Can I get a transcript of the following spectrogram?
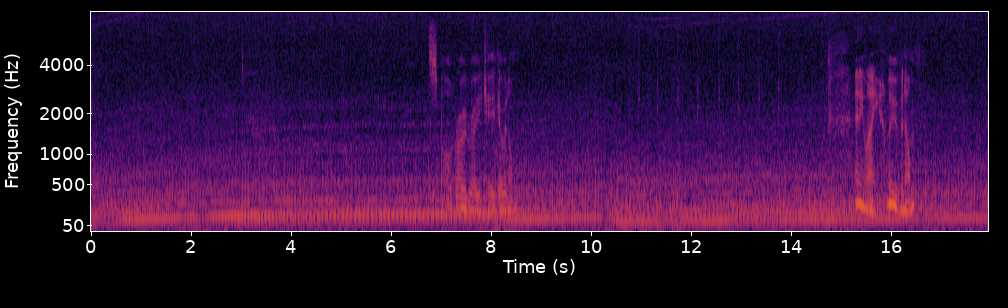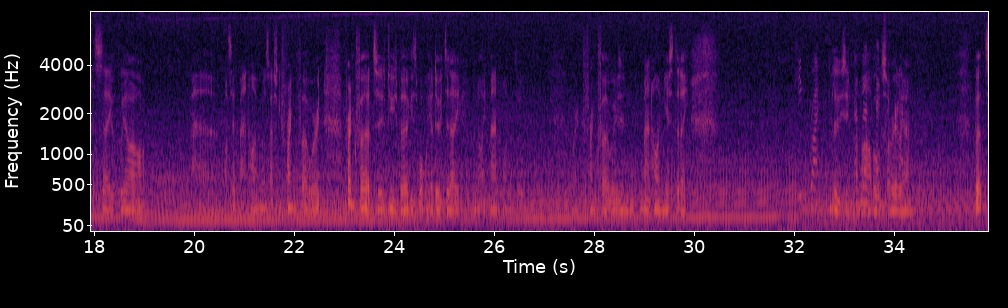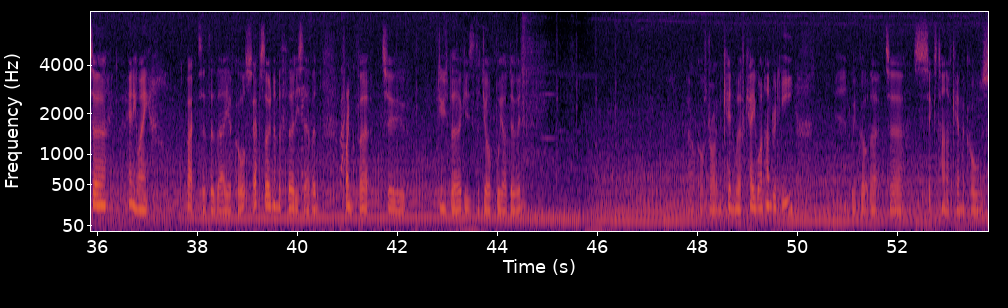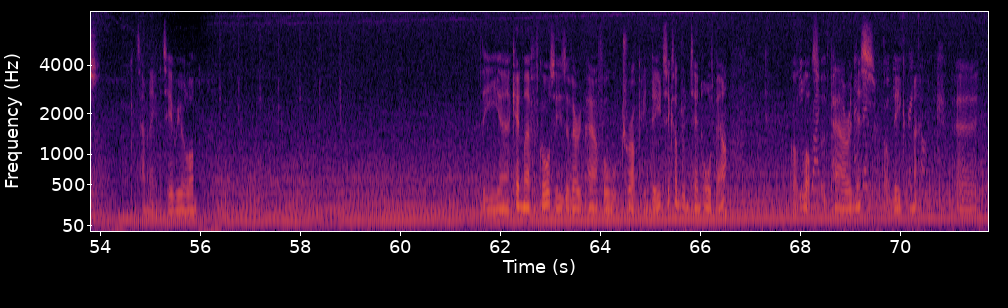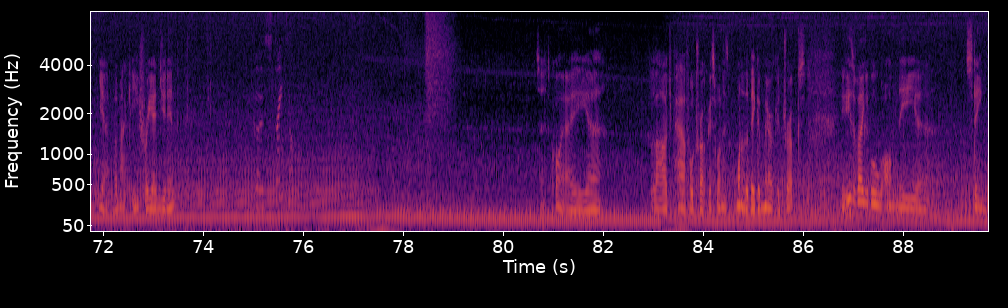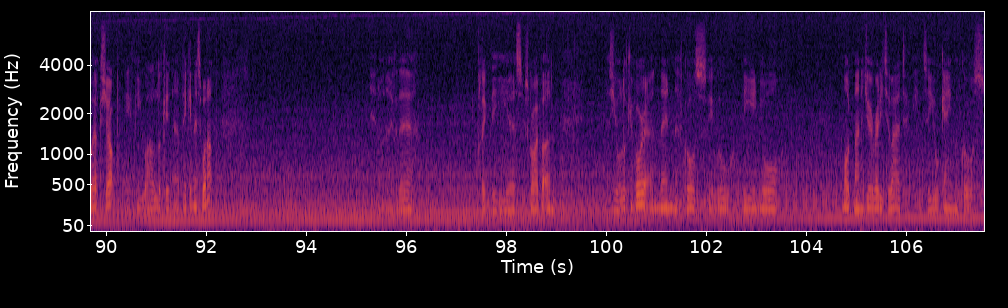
Spot road rage here going on. Anyway, moving on. So we are. Uh, I said Mannheim, well, it's actually Frankfurt. We're in Frankfurt to Duisburg is what we are doing today. We're not in Mannheim at all. We're in Frankfurt. We was in Mannheim yesterday. Keep right. Losing my marbles, I really am. But uh, anyway, back to today, of course. Episode number 37. Right. Frankfurt to Duisburg is the job we are doing. We are, of course, driving the Kenworth K100E. And we've got that uh, six ton of chemicals, contaminated material on. The uh, Kenworth, of course, is a very powerful truck indeed. 610 horsepower. Got lots of power in this. Got a big Mac, uh, yeah, the Mack E3 engine in. Go straight on. So it's uh, large, powerful truck. This one is one of the big American trucks. It is available on the uh, Steam Workshop if you are looking at picking this one up. Head on over there, click the uh, subscribe button as you're looking for it, and then of course it will be in your mod manager ready to add into your game, of course.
